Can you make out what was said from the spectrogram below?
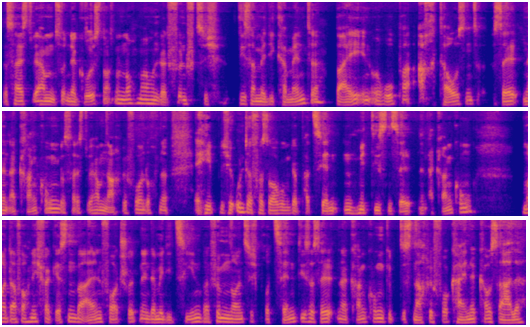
Das heißt, wir haben so in der Größenordnung nochmal 150 dieser Medikamente bei in Europa 8000 seltenen Erkrankungen. Das heißt, wir haben nach wie vor noch eine erhebliche Unterversorgung der Patienten mit diesen seltenen Erkrankungen. man darf auch nicht vergessen, bei allen Fortschritten in der Medizin, bei 95 Prozent dieser seltenen Erkrankungen gibt es nach wie vor keine kausale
